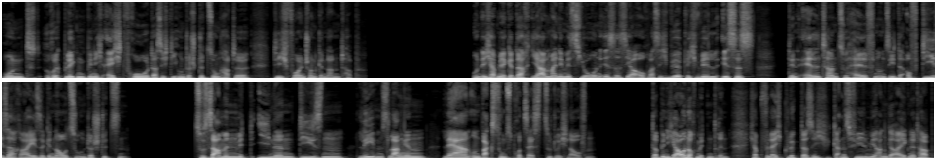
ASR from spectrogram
Und rückblickend bin ich echt froh, dass ich die Unterstützung hatte, die ich vorhin schon genannt habe. Und ich habe mir gedacht, ja, meine Mission ist es ja auch, was ich wirklich will, ist es, den Eltern zu helfen und sie auf dieser Reise genau zu unterstützen. Zusammen mit ihnen diesen lebenslangen Lern- und Wachstumsprozess zu durchlaufen. Da bin ich ja auch noch mittendrin. Ich habe vielleicht Glück, dass ich ganz viel mir angeeignet habe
